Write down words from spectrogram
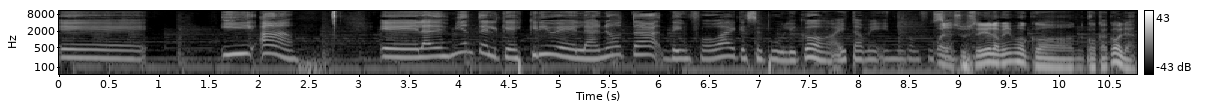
eh, y, ah, eh, la desmiente el que escribe la nota de Infobae que se publicó. Ahí está mi, mi confusión. Bueno, sucedió lo mismo con Coca-Cola.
